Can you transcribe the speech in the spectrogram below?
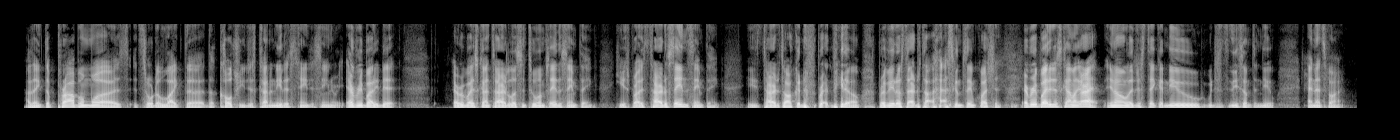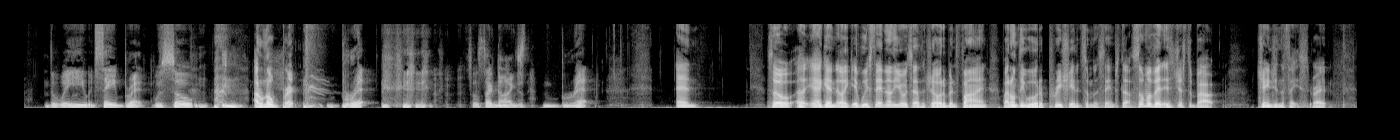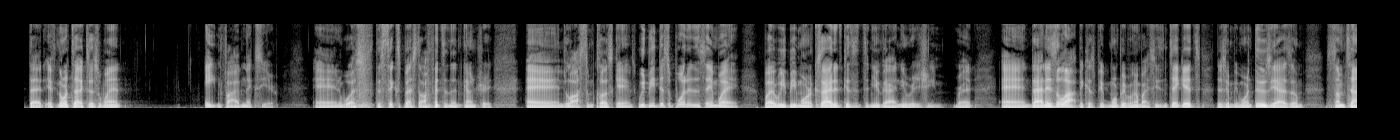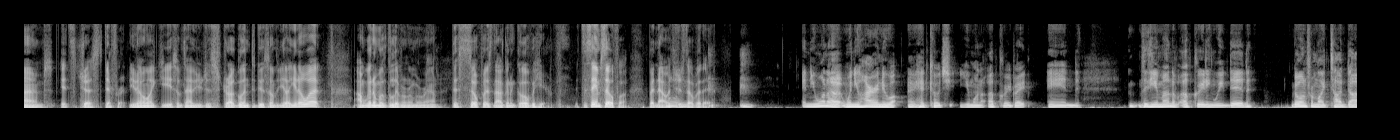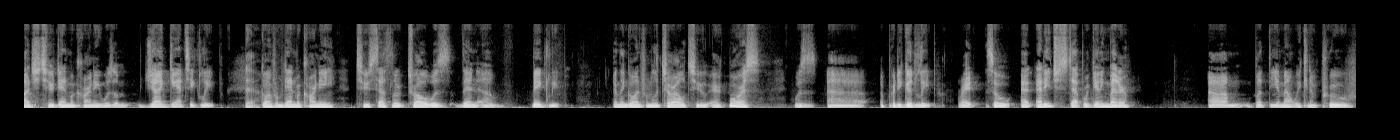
I think the problem was it's sort of like the the culture. You just kind of need to change the scenery. Everybody did. Everybody's kind of tired of listening to him say the same thing. He's probably tired of saying the same thing. He's tired of talking to Brett Vito. Brett Vito started to ask him the same question. Everybody just kind of like, all right, you know, let's just take a new, we just need something new. And that's fine. The way he would say Brett was so. I don't know, Brett. Brett. so sardonic, just Brett. And so uh, again, like if we stayed another year with Seth, the show would have been fine. But I don't think we would have appreciated some of the same stuff. Some of it is just about changing the face, right? That if North Texas went eight and five next year and was the sixth best offense in the country and lost some close games, we'd be disappointed in the same way. But we'd be more excited because it's a new guy, a new regime, right? and that is a lot because people more people are gonna buy season tickets. There's gonna be more enthusiasm. Sometimes it's just different, you know. Like you, sometimes you're just struggling to do something. You're like, you know what? I'm gonna move the living room around. This sofa is now gonna go over here. It's the same sofa, but now it's Well, just over there. and you want to when you hire a new uh, head coach you want to upgrade right and the, amount of upgrading we did going from like todd dodge to dan mccarney was a gigantic leap. Yeah. going from dan mccarney to seth littrell was then a big leap. And then going from littrell to eric morris was uh, a pretty good leap right? So at, at each step we're getting better um, but the amount we can improve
